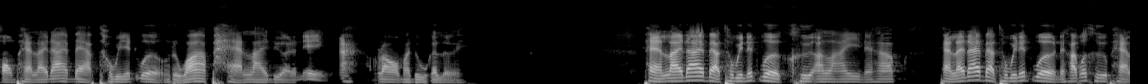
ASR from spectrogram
ของแผนรายได้แบบทวินเน็ตเวิร์กหรือว่าแผนรายเดือนนั่นเองอะเรามาดูกันเลย แผนรายได้แบบทวินเน็ตเวิร์กคืออะไรนะครับ แผนรายได้แบบทวินเน็ตเวิร์กนะครับก็คือแผน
